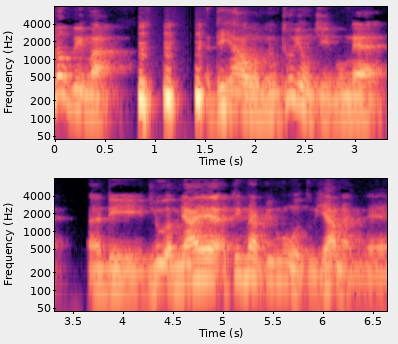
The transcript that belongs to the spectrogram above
လုတ်ပြီးမှဒီဟာကိုလူထုယုံကြည်မှုနဲ့အဲဒီလူအများရဲ့အတိအမှတ်ပြုမှုကိုသူရနိုင်တယ်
